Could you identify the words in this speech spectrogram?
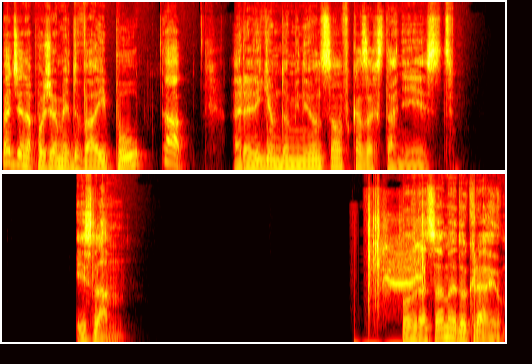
będzie na poziomie 2,5, a religią dominującą w Kazachstanie jest islam. Powracamy do kraju.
